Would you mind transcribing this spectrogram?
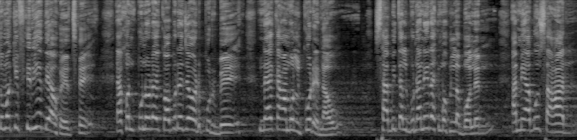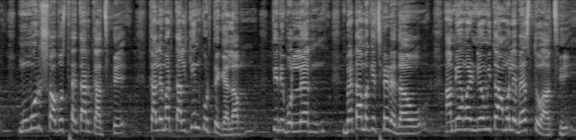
তোমাকে ফিরিয়ে দেওয়া হয়েছে। এখন পুনরায় কবরে যাওয়ার পূর্বে ন্যাক আমল করে নাও। সাবিত আল বুনানি রাহিমহুল্লাহ বলেন, আমি আবু সাহার মুমূর্ষ অবস্থায় তার কাছে কালেমার তালকিন করতে গেলাম। তিনি বললেন, বেটা, আমাকে ছেড়ে দাও। আমি আমার নিয়মিত আমলে ব্যস্ত আছি।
